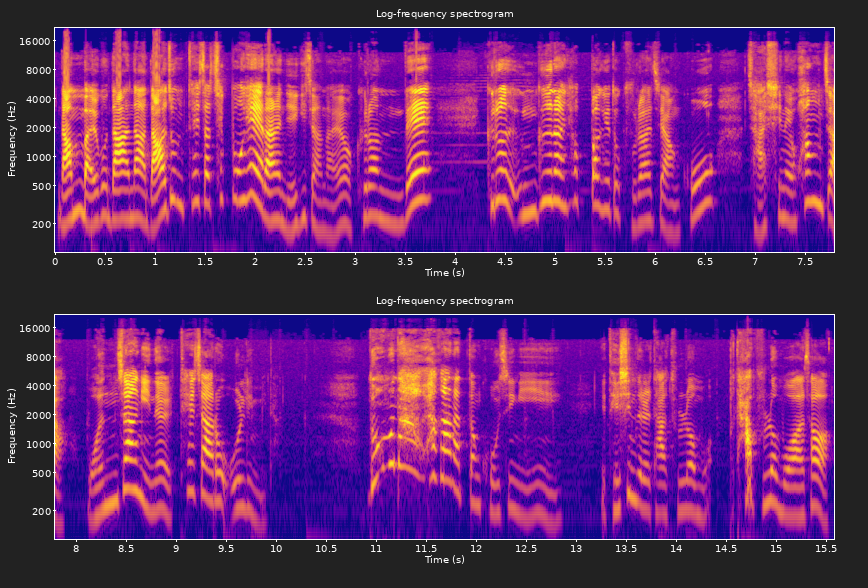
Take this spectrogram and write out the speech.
남 말고 나, 나, 나 좀 태자 책봉해라는 얘기잖아요. 그런데 그런 은근한 협박에도 굴하지 않고 자신의 황자, 원장인을 태자로 올립니다. 너무나 화가 났던 고징이 대신들을 다 둘러 모, 다 불러 모아서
